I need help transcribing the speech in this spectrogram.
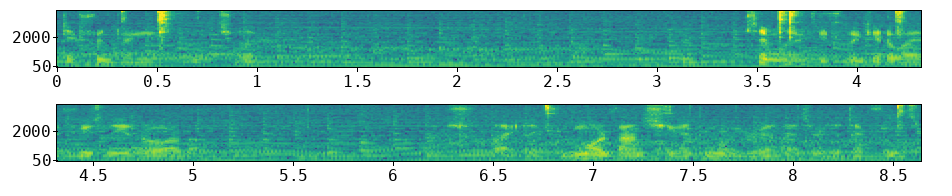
different or used to each other. Similar, you could get away with using either or, but the more advanced you get, the more you realize there's a difference.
